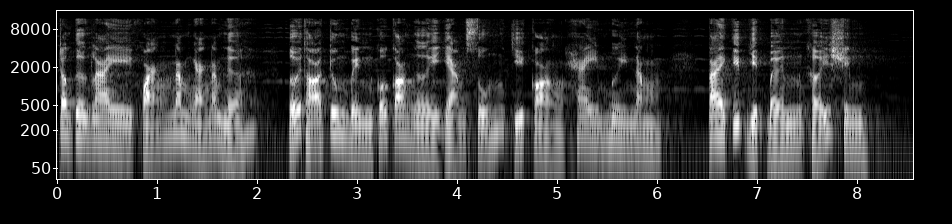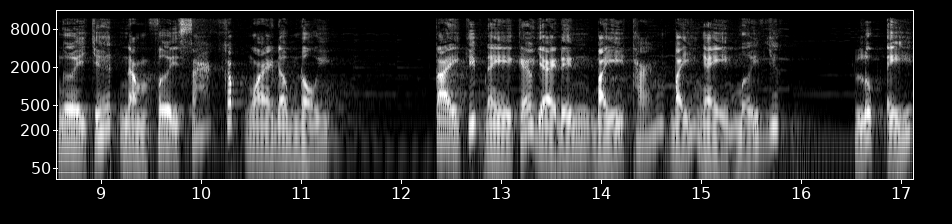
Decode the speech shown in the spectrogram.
Trong tương lai khoảng 5.000 năm nữa, Tuổi thọ trung bình của con người giảm xuống chỉ còn 20 năm. Tai kiếp dịch bệnh khởi sinh, Người chết nằm phơi xác khắp ngoài đồng nội. Tai kiếp này kéo dài đến 7 tháng 7 ngày mới dứt. Lúc ấy,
